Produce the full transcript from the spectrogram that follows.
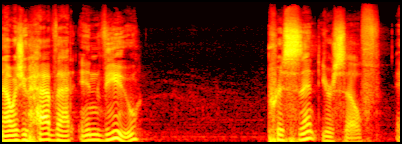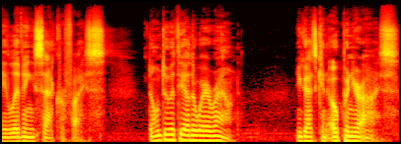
Now, as you have that in view, present yourself a living sacrifice. Don't do it the other way around. You guys can open your eyes.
